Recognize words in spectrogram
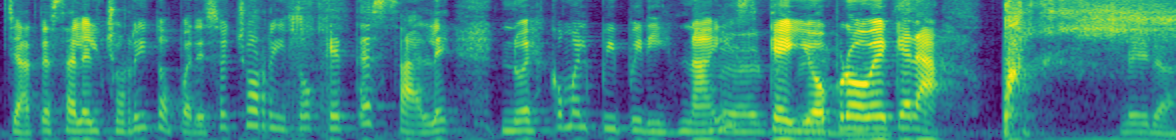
ya te sale el chorrito, pero ese chorrito que te sale no es como el pipiris nice No es el que pipiris yo probé nice. que era Mira,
